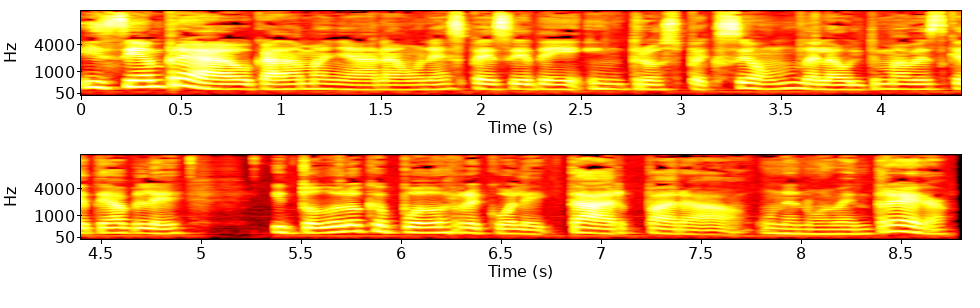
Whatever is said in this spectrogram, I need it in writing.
Y siempre hago cada mañana una especie de introspección de la última vez que te hablé y todo lo que puedo recolectar para una nueva entrega.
